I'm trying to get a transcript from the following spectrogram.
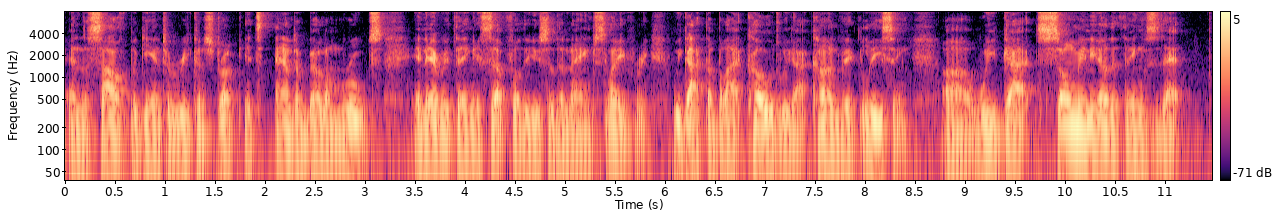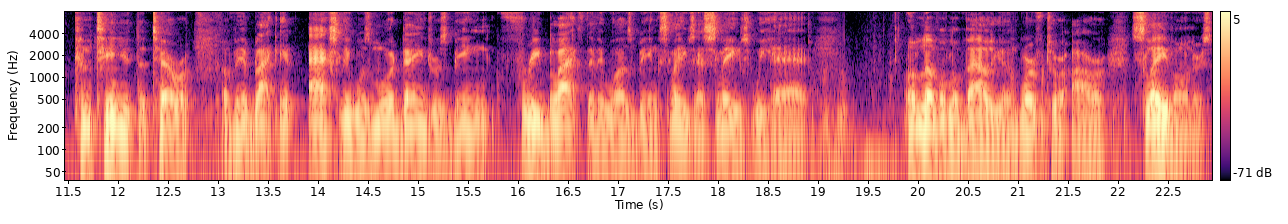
and the South began to reconstruct its antebellum roots in everything except for the use of the name slavery. We got the black codes, we got convict leasing, uh, we got so many other things that continued the terror of being black. It actually was more dangerous being free blacks than it was being slaves. As slaves, we had a level of value and worth to our slave owners.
